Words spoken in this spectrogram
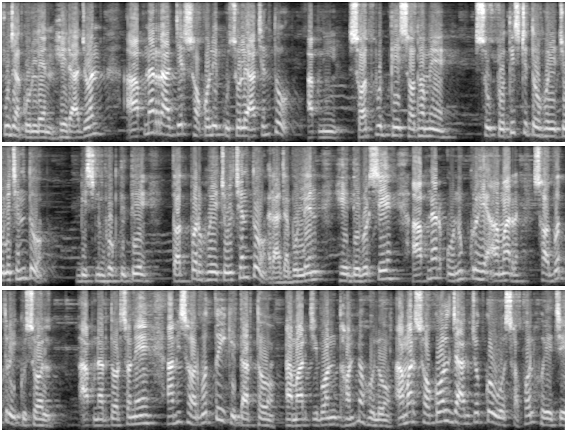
পূজা করলেন। হে রাজন, আপনার রাজ্যের সকলে কুশলে আছেন তো? আপনি সদ্বুদ্ধি সধমে সুপ্রতিষ্ঠিত হয়ে চলেছেন তো? বিষ্ণু ভক্তিতে তৎপর হয়ে চলছেন তো? রাজা বললেন, হে দেবর্ষে, আপনার অনুগ্রহে আমার সর্বত্রই কুশল। আপনার দর্শনে আমি সর্বত্রই কৃতার্থ। আমার জীবন ধন্য হলো। আমার সকল যাগযজ্ঞ ও সফল হয়েছে।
